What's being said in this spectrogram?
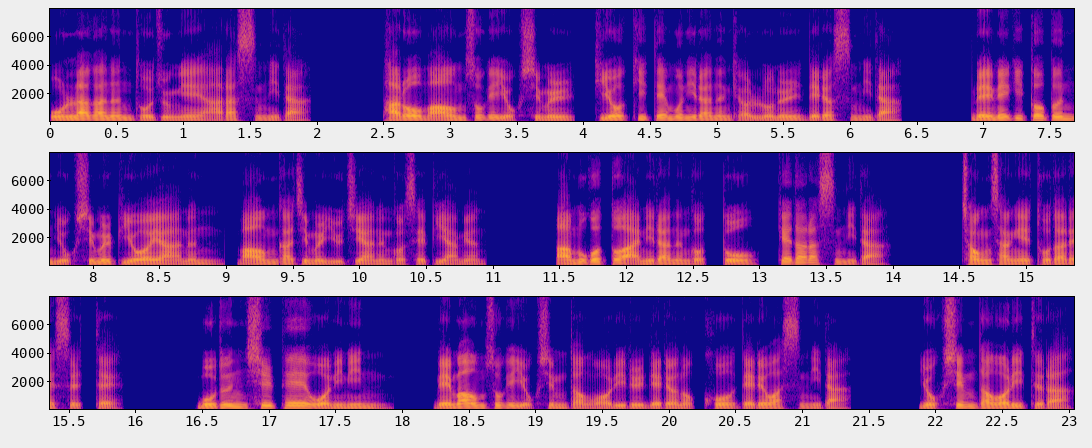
올라가는 도중에 알았습니다. 바로 마음속의 욕심을 비웠기 때문이라는 결론을 내렸습니다. 매매기법은 욕심을 비워야 하는 마음가짐을 유지하는 것에 비하면 아무것도 아니라는 것도 깨달았습니다. 정상에 도달했을 때 모든 실패의 원인인 내 마음속의 욕심 덩어리를 내려놓고 내려왔습니다. 욕심 덩어리들아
